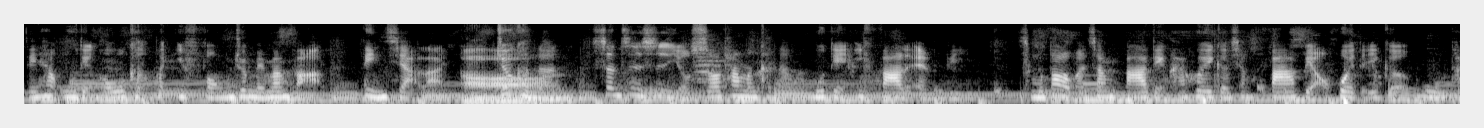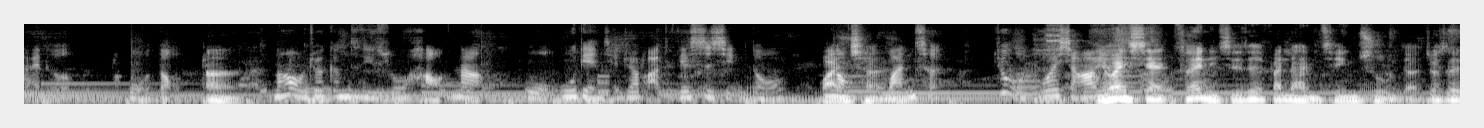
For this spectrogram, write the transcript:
等一下五点后我可能会一疯就没办法定下来，就可能甚至是有时候他们可能五点一发的 MV，什么到了晚上八点还会一个像发表会的一个舞台的活动，嗯，然后我就跟自己说，好，那我五点前就要把这些事情都完成。完成。就我不会想要，你会先，所以你其实是分得很清楚的，就是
